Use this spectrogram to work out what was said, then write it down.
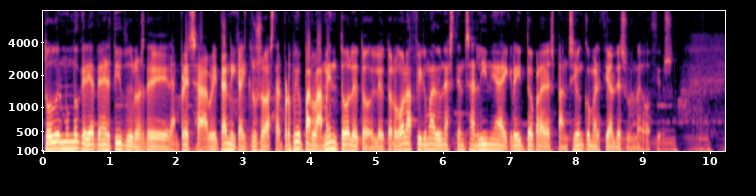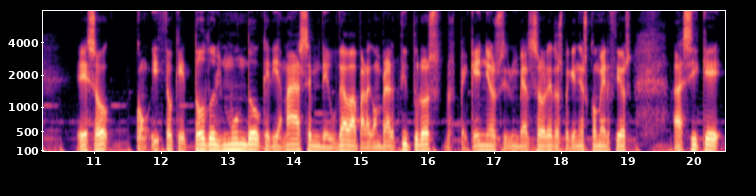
todo el mundo quería tener títulos de la empresa británica, incluso hasta el propio Parlamento le, otorgó la firma de una extensa línea de crédito para la expansión comercial de sus negocios. Eso hizo que todo el mundo quería más, se endeudaba para comprar títulos, los pequeños inversores, los pequeños comercios. Así que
